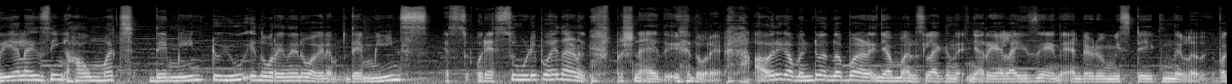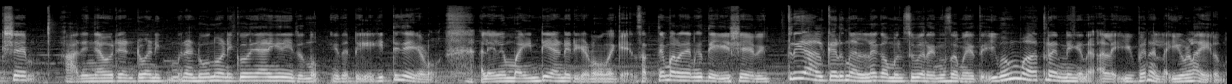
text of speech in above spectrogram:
realising how much the mean to you എന്ന് പറയുന്നതിന് പകരം ദ മീൻസ് എസ് ഒരു എസ് കൂടി പോയതാണ് പ്രശ്നമായത്. എന്താ പറയുക ആ ഒരു കമന്റ് വന്നപ്പോഴാണ് ഞാൻ മനസ്സിലാക്കുന്നത് ഞാൻ റിയലൈസ് ചെയ്യുന്നത് എന്റെ ഒരു മിസ്റ്റേക്ക് എന്നുള്ളത്. പക്ഷേ ആദ്യം ഞാൻ ഒരു രണ്ട് മണി രണ്ട് മൂന്ന് മണിക്കൂർ ഞാനിങ്ങനെ ഇരുന്നു. ഇത് ഡിലീറ്റ് ചെയ്യണോ? അല്ലെങ്കിൽ മൈൻഡ് ചെയ്യാണ്ടിരിക്കണോ എന്നൊക്കെ. സത്യം പറഞ്ഞാൽ എനിക്ക് ദേഷ്യമായിരുന്നു. ഇത്രയും ആൾക്കാർ നല്ല കമൻസ് പറയുന്ന സമയത്ത് ഇവൻ മാത്രം എന്നെ ഇങ്ങനെ അല്ല ഇവനല്ല ഇവളായിരുന്നു.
